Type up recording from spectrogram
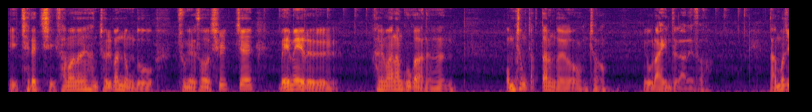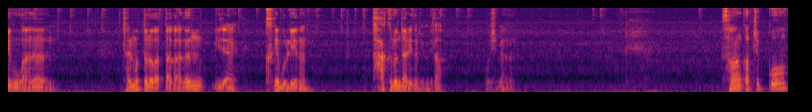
이 최대치 4만 원의 한 절반 정도 중에서 실제 매매를 할 만한 구간은 엄청 작다는 거예요. 엄청 요 라인들 안에서 나머지 구간은 잘못 들어갔다가는 이제 크게 물리는 다 그런 자리들입니다. 보시면은 상한가 찍고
